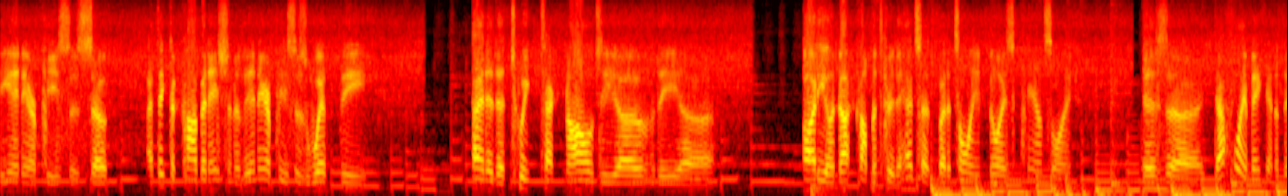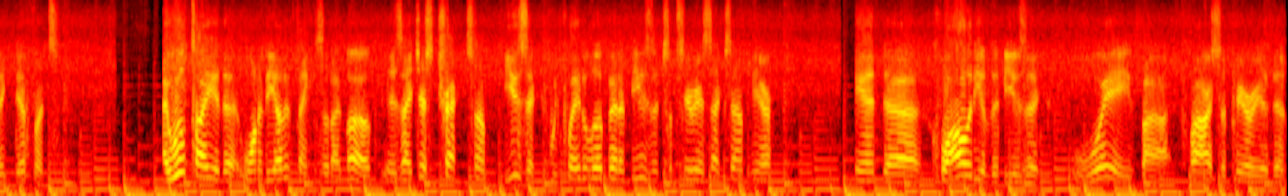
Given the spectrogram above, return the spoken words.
the in-ear pieces. So I think the combination of the in-ear pieces with the kind of the tweaked technology of the uh, audio not coming through the headset, but it's only noise canceling, is uh, definitely making a big difference. I will tell you that one of the other things that I love is I just checked some music. We played a little bit of music, some Sirius XM here, and uh, quality of the music way far, far superior than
